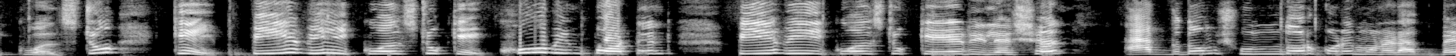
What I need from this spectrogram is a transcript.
equals to K P V equals to K খুব important P V equals to K relation একদম সুন্দর করে মনে রাখবে।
